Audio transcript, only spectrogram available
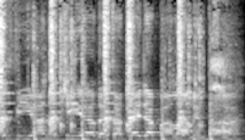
Confia na tia da estratégia parlamentar.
